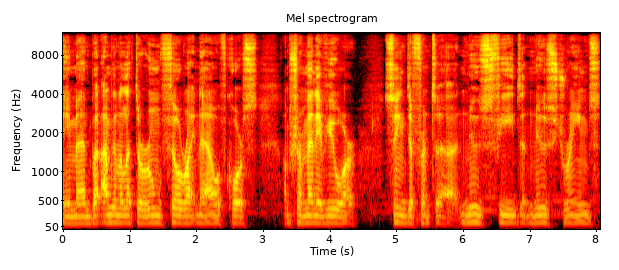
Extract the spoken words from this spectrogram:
Amen. But I'm going to let the room fill right now. Of course, I'm sure many of you are seeing different uh, news feeds and news streams,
